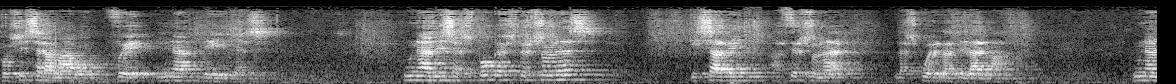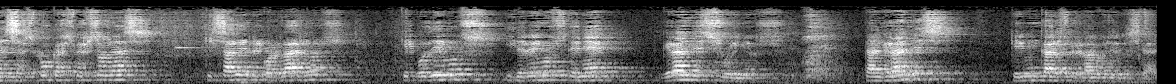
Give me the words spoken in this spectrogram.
José Saramago fue una de ellas, una de esas pocas personas que saben hacer sonar las cuerdas del alma, una de esas pocas personas que saben recordarnos que podemos y debemos tener grandes sueños, tan grandes que nunca los perdamos de buscar.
